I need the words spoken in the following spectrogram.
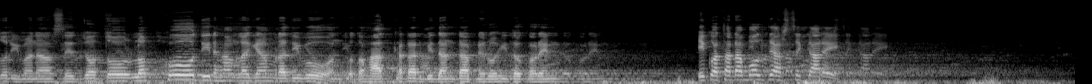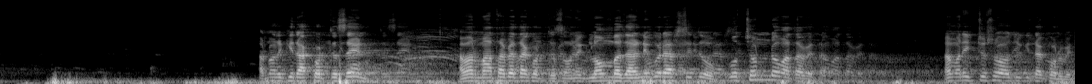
জরিমানা আছে, যত লক্ষ দিরহাম লাগে আমরা দিব। অন্তত হাত কাটার বিধানটা আপনি রহিত করেন। এই কথাটা বলতে আসছে কারে? আপনারা কি রাগ করতেছেন? আমার মাথা ব্যথা করতেছে, অনেক লম্বা জার্নি করে আসছি তো প্রচণ্ড মাথা ব্যথা। আমার একটু সহযোগিতা করবেন।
